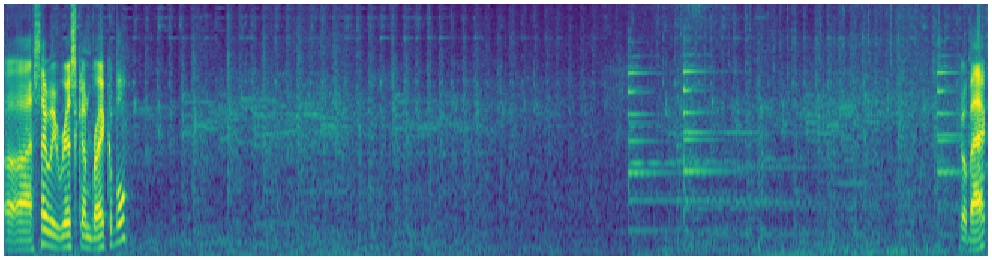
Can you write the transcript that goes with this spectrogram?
Uh, I say we risk unbreakable. Go back.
